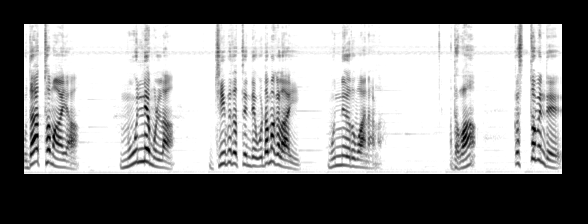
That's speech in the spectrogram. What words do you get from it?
ഉദാത്തമായ മൂല്യമുള്ള ജീവിതത്തിന്റെ ഉടമകളായി മുന്നേറുവാനാണ്. അഥവാ ക്രിസ്തുവിന്റെ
